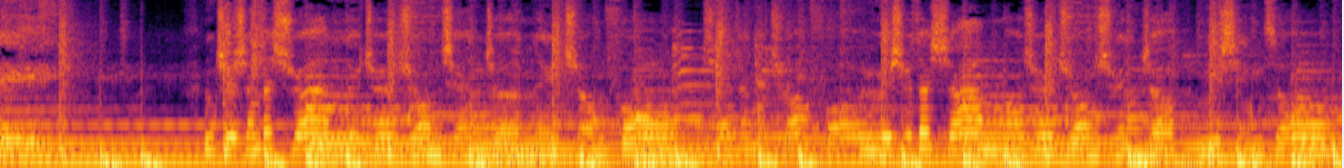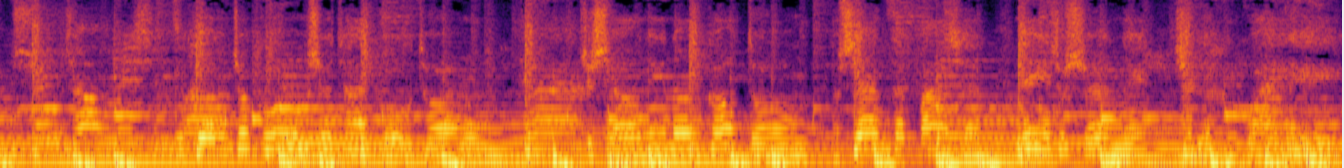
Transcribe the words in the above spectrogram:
力。只想在旋律之中，牵着你乘风，迷失在沙漠之中寻找你行踪。可能这故事太普通，只想你能够懂。到现在发现你就是你，真的很怪力，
